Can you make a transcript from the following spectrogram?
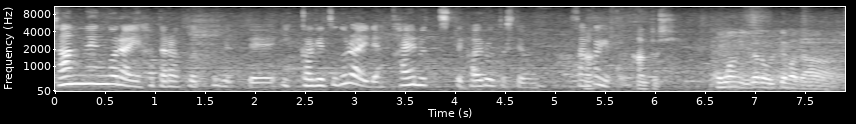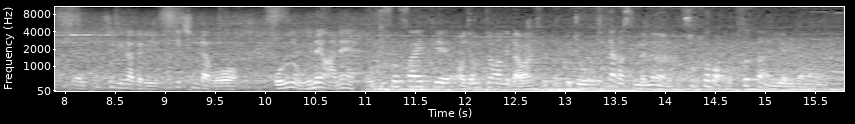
3年ぐらい働くって言って1ヶ月ぐらいで帰るっつって帰ろうとしてるの3ヶ月 한 도시. 공항에 일하러 올 때마다 택시기사들이 사기친다고 오늘은 운행 안 해. 옥소 사이트에 어정쩡하게 나와 있을 때 그쪽으로 찾아갔으면 숙소가 없었다는 이야기잖아요.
